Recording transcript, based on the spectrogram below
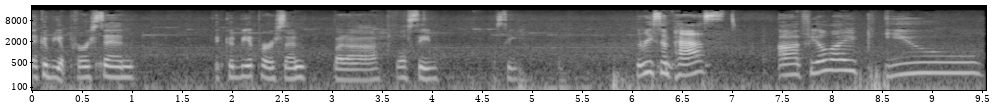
it could be a person. It could be a person but uh we'll see. We'll see. The recent past uh, I feel like you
